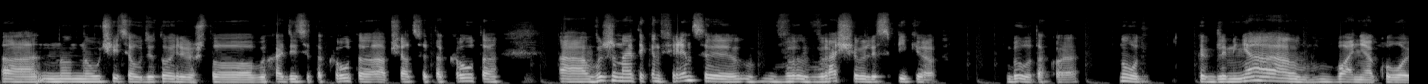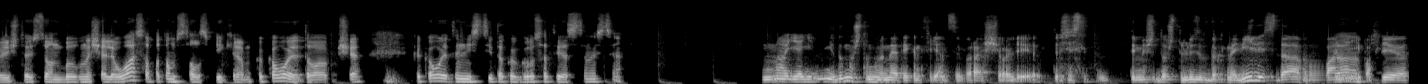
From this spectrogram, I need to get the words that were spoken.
э, научить аудиторию, что выходить это круто, общаться это круто. А вы же на этой конференции выращивали спикеров. Было такое. Ну вот как для меня Ваня Акулович, то есть он был вначале у вас, а потом стал спикером. Каково это вообще? Каково это нести такой груз ответственности? Ну, я не, не думаю, что мы на этой конференции выращивали. То есть, если ты имеешь в виду, что люди вдохновились, да, Ваня, да. и пошли... Э,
